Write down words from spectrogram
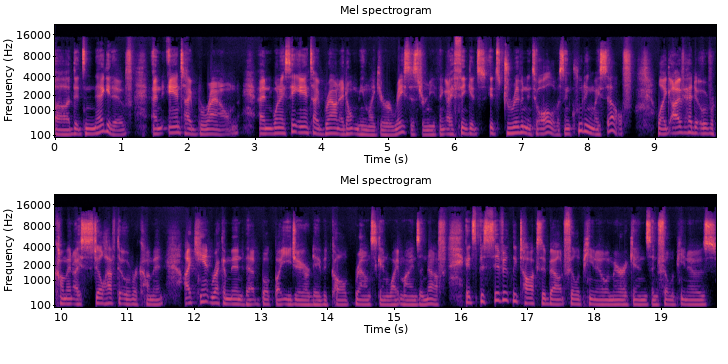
uh, that's negative and anti-brown. And when I say anti-brown, I don't mean like you're a racist or anything. I think it's it's driven into all of us, including myself. Like I've had to overcome it. I still have to overcome it. I can't recommend that book by E.J.R. David called Brown Skin, White Minds enough. It specifically talks about Filipino Americans and Filipinos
